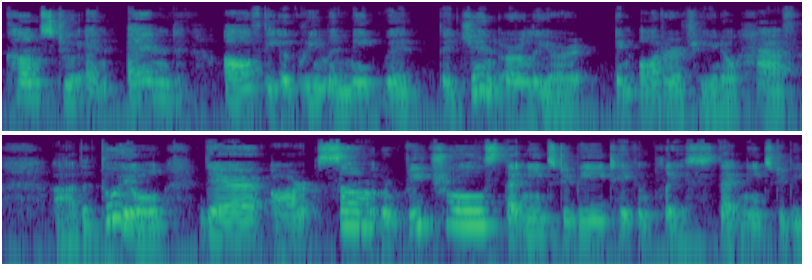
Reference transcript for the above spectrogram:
comes to an end of the agreement made with the jinn earlier in order to, you know, have uh, the toyol, there are some rituals that needs to be taken place, that needs to be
